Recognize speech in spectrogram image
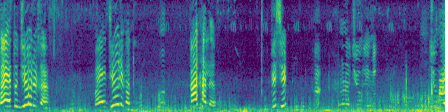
बाया तू जेवली का? बाया जेवली का तू? काय खाल्लं? बिस्किट म्हणून जेवली मी. जेवली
